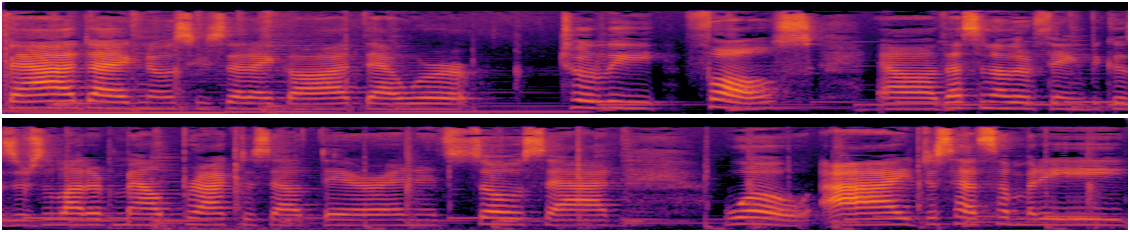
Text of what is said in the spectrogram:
bad diagnoses that I got that were totally false. Uh, that's another thing because there's a lot of malpractice out there, and it's so sad whoa, I just had somebody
